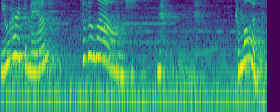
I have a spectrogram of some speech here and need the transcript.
You heard the man. To the lounge. come on.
